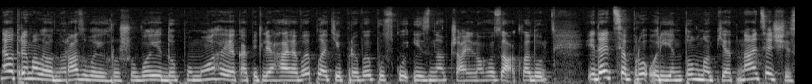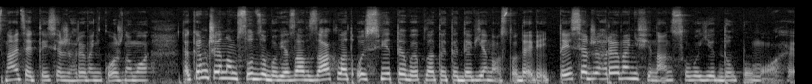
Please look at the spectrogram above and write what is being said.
не отримали одноразової грошової допомоги, яка підлягає виплаті при випуску із навчального закладу. Йдеться про орієнтовно 15-16 тисяч гривень кожному. Таким чином, суд зобов'язав заклад освіти виплатити 99 тисяч гривень фінансової допомоги.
